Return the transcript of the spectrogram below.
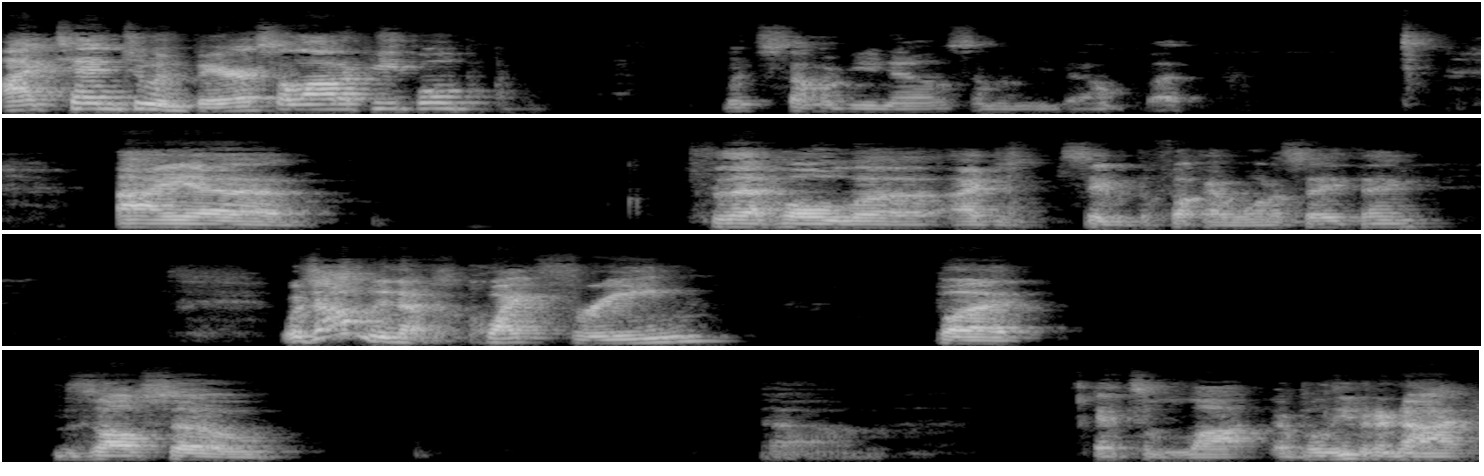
I tend to embarrass a lot of people, which some of you know, some of you don't. But I, uh, for that whole, uh, I just say what the fuck I want to say thing, which oddly enough is quite freeing, but there's also, um, it's a lot. Believe it or not,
